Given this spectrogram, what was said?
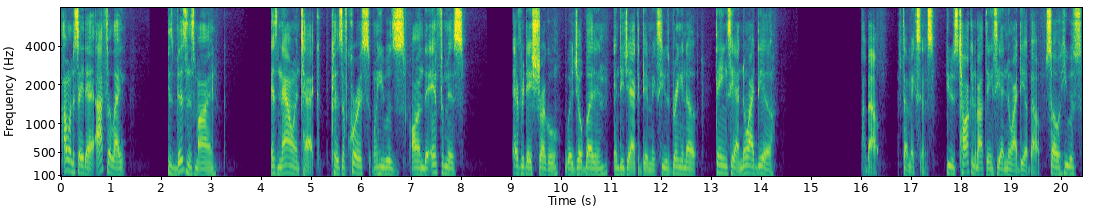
I want to say that I feel like his business mind is now intact because of course when he was on the infamous everyday struggle with Joe Budden and DJ Akademiks, he was bringing up things he had no idea about. If that makes sense, he was talking about things he had no idea about. So he was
